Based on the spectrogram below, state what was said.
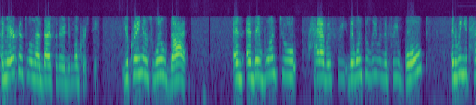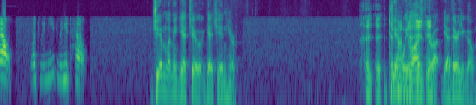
Americans will not die for their democracy. Ukrainians will die. And and they want to have a free they want to live in a free world and we need help. What we need, we need help. Jim, let me get you get you in here. Uh, uh, Jim, we lost and- your. and- yeah, there you go.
